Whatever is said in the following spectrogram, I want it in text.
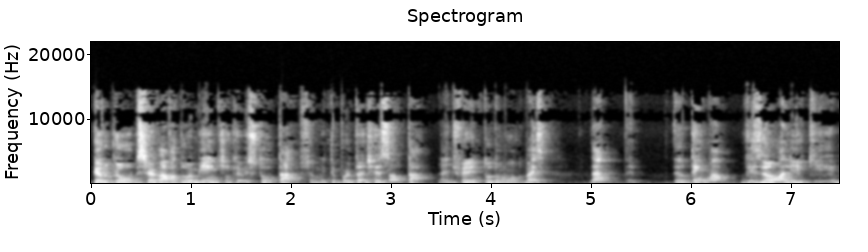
Pelo que eu observava do ambiente em que eu estou, tá? Isso é muito importante ressaltar, né? Diferente de todo mundo, mas, né? Eu tenho uma visão ali que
